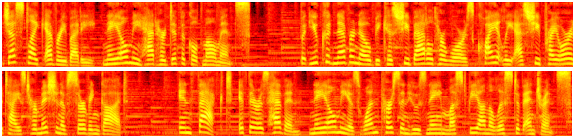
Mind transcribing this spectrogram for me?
Just like everybody, Naomi had her difficult moments. But you could never know because she battled her wars quietly as she prioritized her mission of serving God. In fact, if there is heaven, Naomi is one person whose name must be on the list of entrance.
